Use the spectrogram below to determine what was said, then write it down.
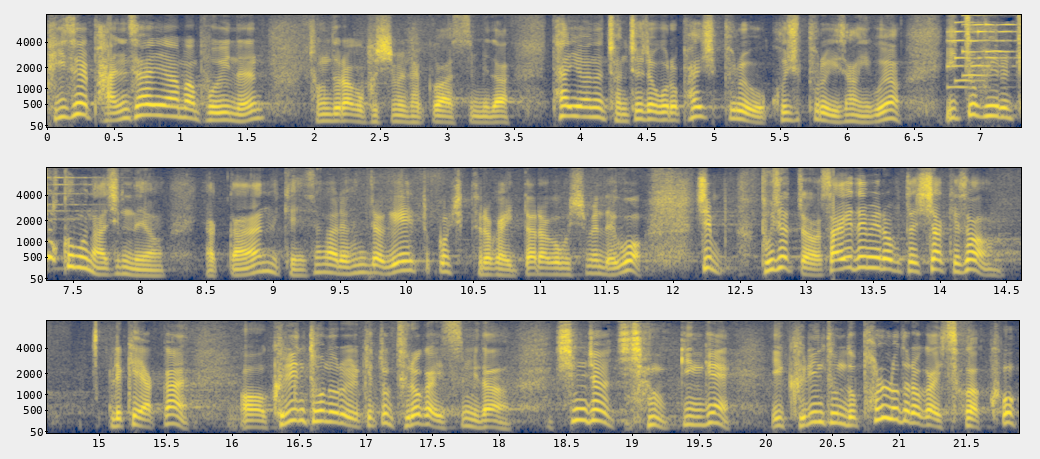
빛을 반사해야만 보이는 정도라고 보시면 될 것 같습니다. 타이어는 전체적으로 80% 90% 이상이고요. 이쪽 휠은 조금은 아쉽네요. 약간 이렇게 생활의 흔적이 조금씩 들어가 있다라고 보시면 되고 지금 보셨죠? 사이드미러부터 시작해서 이렇게 약간 어, 그린톤으로 이렇게 좀 들어가 있습니다. 심지어 진짜 웃긴 게 이 그린톤도 펄로 들어가 있어 갖고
